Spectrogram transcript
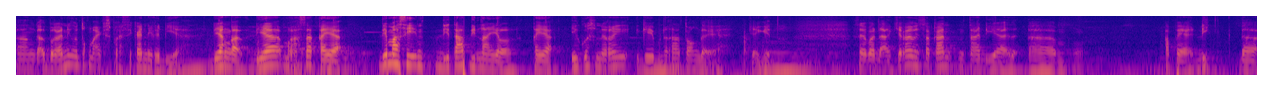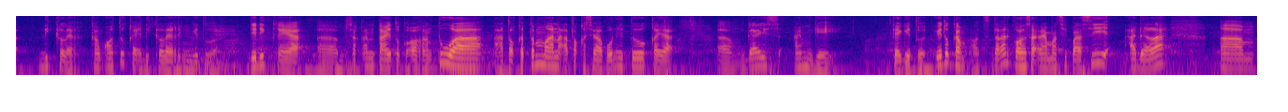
eh, nggak berani untuk mengekspresikan diri dia. Dia nggak dia merasa kayak dia masih di tahap denial. Kayak ih gue sebenarnya gay beneran atau enggak ya? Kayak gitu. Saya pada akhirnya misalkan entah dia em, apa ya di, da- declare. Come out tuh kayak declaring gitu loh. Jadi kayak em, misalkan entah itu ke orang tua atau ke teman atau ke siapa pun itu kayak em, guys I'm gay. Kayak gitu. Itu come out. Sedangkan kalau saya emansipasi adalah em,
